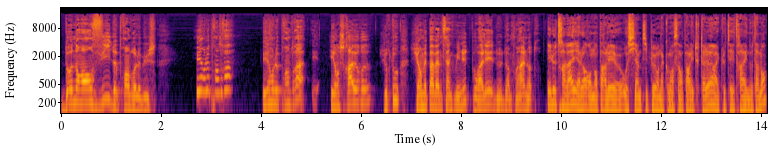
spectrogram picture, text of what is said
donnant envie de prendre le bus. Et on le prendra. Et on le prendra et, et on sera heureux. Surtout si on met pas 25 minutes pour aller d'un point à un autre. Et le travail, alors on en parlait euh, aussi un petit peu, on a commencé à en parler tout à l'heure, avec le télétravail notamment.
